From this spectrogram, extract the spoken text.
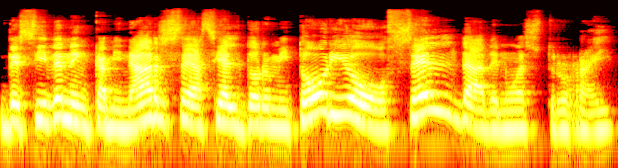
deciden encaminarse hacia el dormitorio o celda de nuestro rey.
